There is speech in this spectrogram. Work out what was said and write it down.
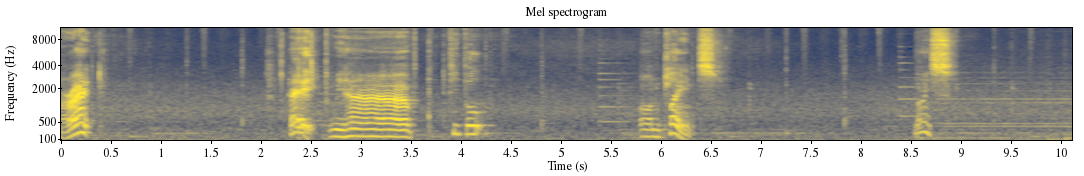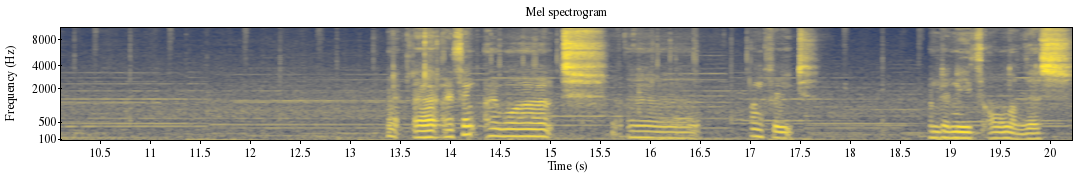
Alright. Hey, we have people on planes. Nice. Right, uh, I think I want uh, concrete underneath all of this.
